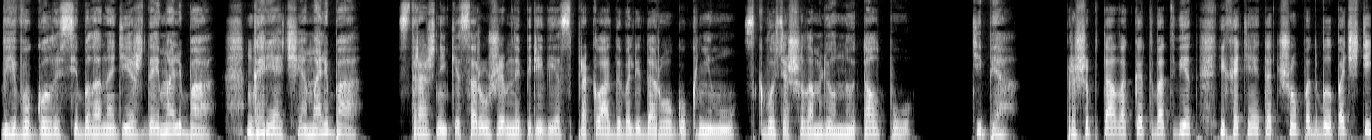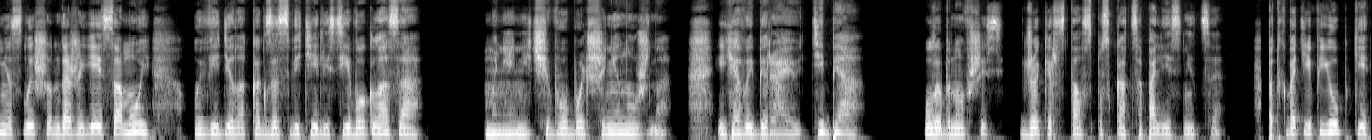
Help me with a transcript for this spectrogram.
В его голосе была надежда и мольба, горячая мольба. Стражники с оружием наперевес прокладывали дорогу к нему сквозь ошеломленную толпу. «Тебя», – прошептала Кэт в ответ, и хотя этот шепот был почти не слышен даже ей самой, увидела, как засветились его глаза. «Мне ничего больше не нужно. Я выбираю тебя». Улыбнувшись, Джокер стал спускаться по лестнице. Подхватив юбки,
